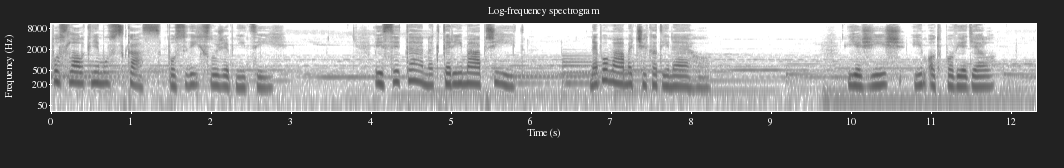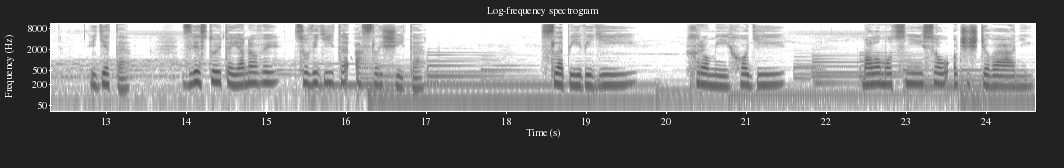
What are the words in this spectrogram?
poslal k němu vzkaz po svých služebnicích. Jsi ten, který má přijít, nebo máme čekat jiného? Ježíš jim odpověděl, jděte, zvěstujte Janovi, co vidíte a slyšíte. Slepí vidí, chromí chodí, malomocní jsou očišťováni,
